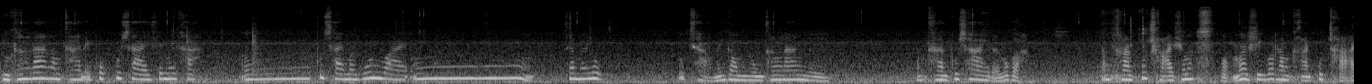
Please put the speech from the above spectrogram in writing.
อยู่ข้างล่างลำคาญไอ้พวกผู้ชายใช่ไหมคะอืมผู้ชายมาวุ่นวายอืมใช่ไหมลูก ลูกสาวไม่ยอมลงข้างล่างเลยลำคาญผู้ชายเหรอลูกอะลำคาญผู้ชายใช่ไหมบอกแม่ซิว่าลำคาญผู้ชาย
